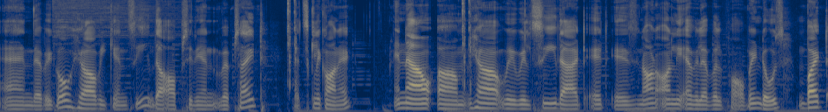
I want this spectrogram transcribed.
And there we go. Here we can see the Obsidian website. Let's click on it. And now um, here we will see that it is not only available for Windows but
